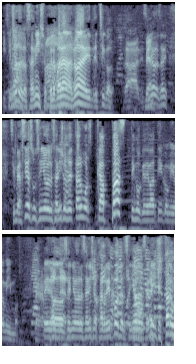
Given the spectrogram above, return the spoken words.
Y se Señor va. de los Anillos, Ah, pero pará, no. no hay, eh, chicos. Dale, Bien. Señor de los Anillos. Si me hacías un Señor de los Anillos de Star Wars, capaz tengo que debatir conmigo mismo. Claro. Pero Potter. Señor de los Anillos, Harry Potter, Señor de los No, no, Anillos. no, Star Wars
